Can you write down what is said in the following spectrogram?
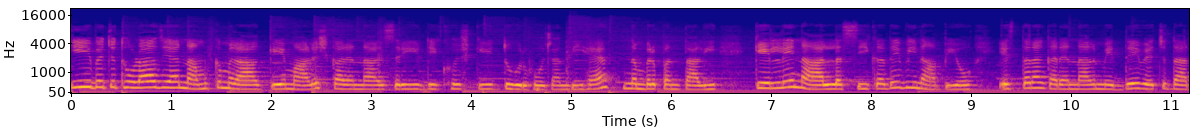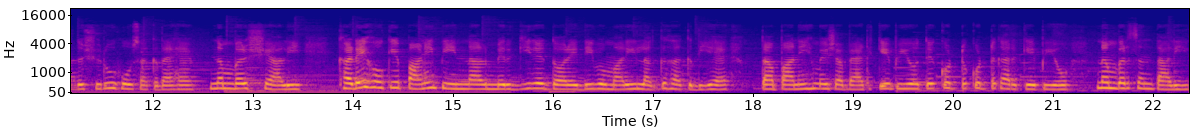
ਘੀ ਵਿੱਚ ਥੋੜਾ ਜਿਹਾ ਨਮਕ ਮਿਲਾ ਕੇ ਮਾਲਿਸ਼ ਕਰਨ ਨਾਲ ਸਰੀਰ ਦੀ ਖੁਸ਼ਕੀ ਦੂਰ ਹੋ ਜਾਂਦੀ ਹੈ। ਨੰਬਰ 45 ਕੇਲੇ ਨਾਲ ਲੱਸੀ ਕਦੇ ਵੀ ਨਾ ਪੀਓ। ਇਸ ਤਰ੍ਹਾਂ ਕਰਨ ਨਾਲ ਮਿੱਦੇ ਵਿੱਚ ਦਰਦ ਸ਼ੁਰੂ ਹੋ ਸਕਦਾ ਹੈ। ਨੰਬਰ 46 ਖੜੇ ਹੋ ਕੇ ਪਾਣੀ ਪੀਣ ਨਾਲ ਮਿਰਗੀ ਦੇ ਦੌਰੇ ਦੀ ਬਿਮਾਰੀ ਲੱਗ ਸਕਦੀ ਹੈ। ਤਾਂ ਪਾਣੀ ਹਮੇਸ਼ਾ ਬੈਠ ਕੇ ਪੀਓ ਤੇ ਘੁੱਟ-ਘੁੱਟ ਕਰਕੇ ਪੀਓ। ਨੰਬਰ 47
